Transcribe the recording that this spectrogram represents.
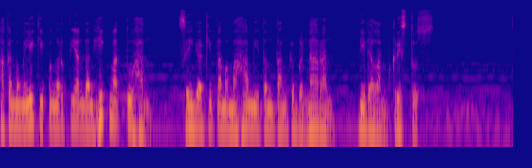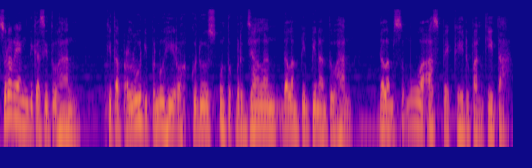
akan memiliki pengertian dan hikmat Tuhan sehingga kita memahami tentang kebenaran di dalam Kristus. Saudara yang dikasih Tuhan, kita perlu dipenuhi Roh Kudus untuk berjalan dalam pimpinan Tuhan dalam semua aspek kehidupan kita.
